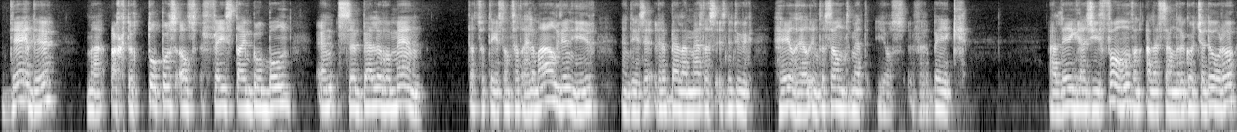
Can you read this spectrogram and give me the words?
derde, maar achter toppers als FaceTime Bourbon en Sebelle Romain. Dat soort tegenstand zat er helemaal niet in hier. En deze Rebella Matters is natuurlijk heel heel interessant met Jos Verbeek. Allegra Giffon van Alessandro Gocciadoro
